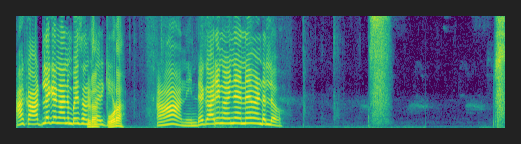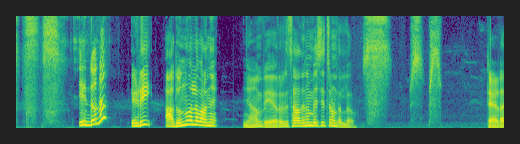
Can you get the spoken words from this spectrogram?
ആ കാട്ടിലേക്ക് എങ്ങാനും പോയി സംസാരിക്കും. പോടാ. ആ നിന്റെ കാര്യം കഴിഞ്ഞാൽ എന്നെ വേണ്ടല്ലോ. എന്തോന്ന്? എടി അതൊന്നുമല്ല പറഞ്ഞേ. ഞാൻ വേറൊരു സാധനം വെച്ചിട്ടുണ്ടല്ലോ. ടെട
